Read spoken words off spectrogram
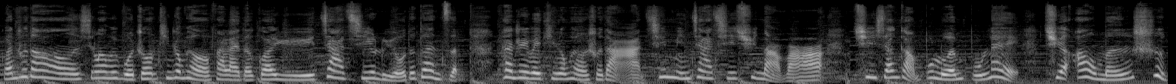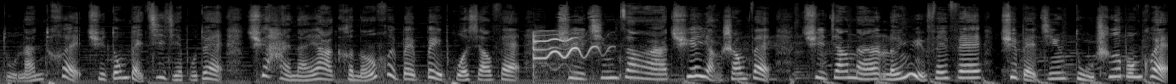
关注到新浪微博中听众朋友发来的关于假期旅游的段子，看这位听众朋友说的啊，清明假期去哪儿玩？去香港不伦不类，去澳门是赌难退，去东北季节不对，去海南呀可能会被被迫消费。去青藏啊，缺氧伤肺；去江南冷雨霏霏；去北京堵车崩溃；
